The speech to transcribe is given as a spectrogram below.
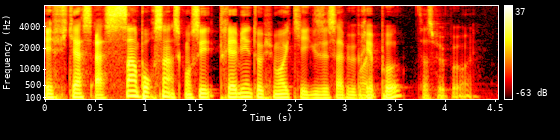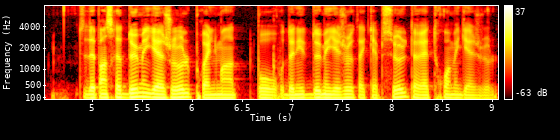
efficace à 100%, ce qu'on sait très bien, toi et moi, qui existe à peu près Ouais. pas. ça se peut pas, ouais. Tu dépenserais 2 mégajoules pour, alimenter, pour donner 2 mégajoules à ta capsule, tu aurais 3 mégajoules.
